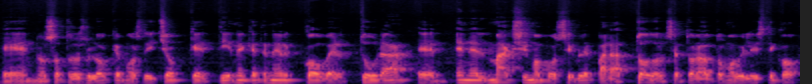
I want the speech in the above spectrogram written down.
Eh, nosotros lo que hemos dicho que tiene que tener cobertura en, en, el máximo posible para todo el sector automovilístico,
